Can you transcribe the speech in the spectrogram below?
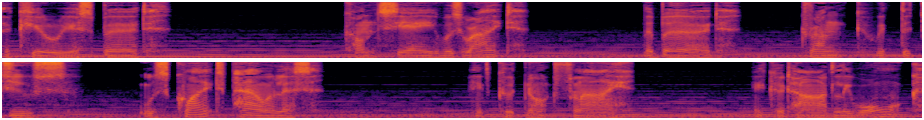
the curious bird. Conseil was right. The bird drunk with the juice, was quite powerless. It could not fly. It could hardly walk.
